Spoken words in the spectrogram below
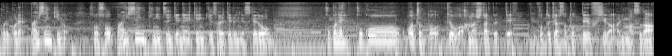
これこれ焙煎機のそうそう焙煎機についてね研究されてるんですけどここねここをちょっと今日は話したくってポッドキャスト撮ってる節がありますが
